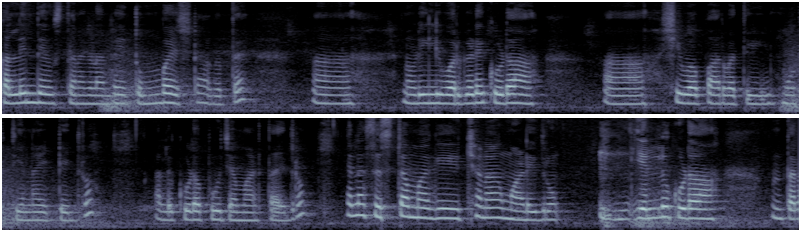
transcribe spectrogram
ಕಲ್ಲಿನ ದೇವಸ್ಥಾನಗಳಂದರೆ ತುಂಬ ಇಷ್ಟ ಆಗುತ್ತೆ. ನೋಡಿ, ಇಲ್ಲಿ ಹೊರಗಡೆ ಕೂಡ ಶಿವ ಪಾರ್ವತಿ ಮೂರ್ತಿಯನ್ನು ಇಟ್ಟಿದ್ದರು ಅಲ್ಲೂ ಕೂಡ ಪೂಜೆ ಮಾಡ್ತಾಯಿದ್ರು ಎಲ್ಲ ಸಿಸ್ಟಮಾಗಿ ಚೆನ್ನಾಗಿ ಮಾಡಿದರು. ಎಲ್ಲೂ ಕೂಡ ಒಂಥರ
